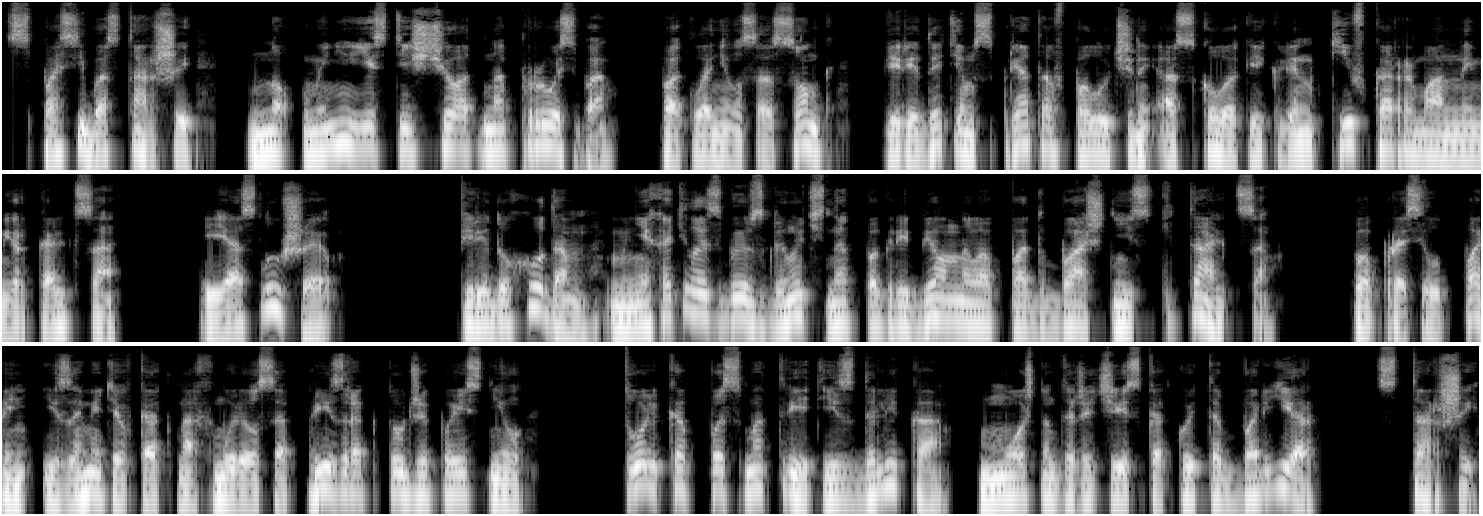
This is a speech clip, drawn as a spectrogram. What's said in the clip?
Спасибо, старший, но у меня есть еще одна просьба, поклонился Сонг, перед этим спрятав полученный осколок и клинки в карманный мир кольца. Я слушаю. Перед уходом мне хотелось бы взглянуть на погребенного под башней скитальца. Попросил парень и, заметив, как нахмурился призрак, тут же пояснил. Только посмотреть издалека, можно даже через какой-то барьер. Старший,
